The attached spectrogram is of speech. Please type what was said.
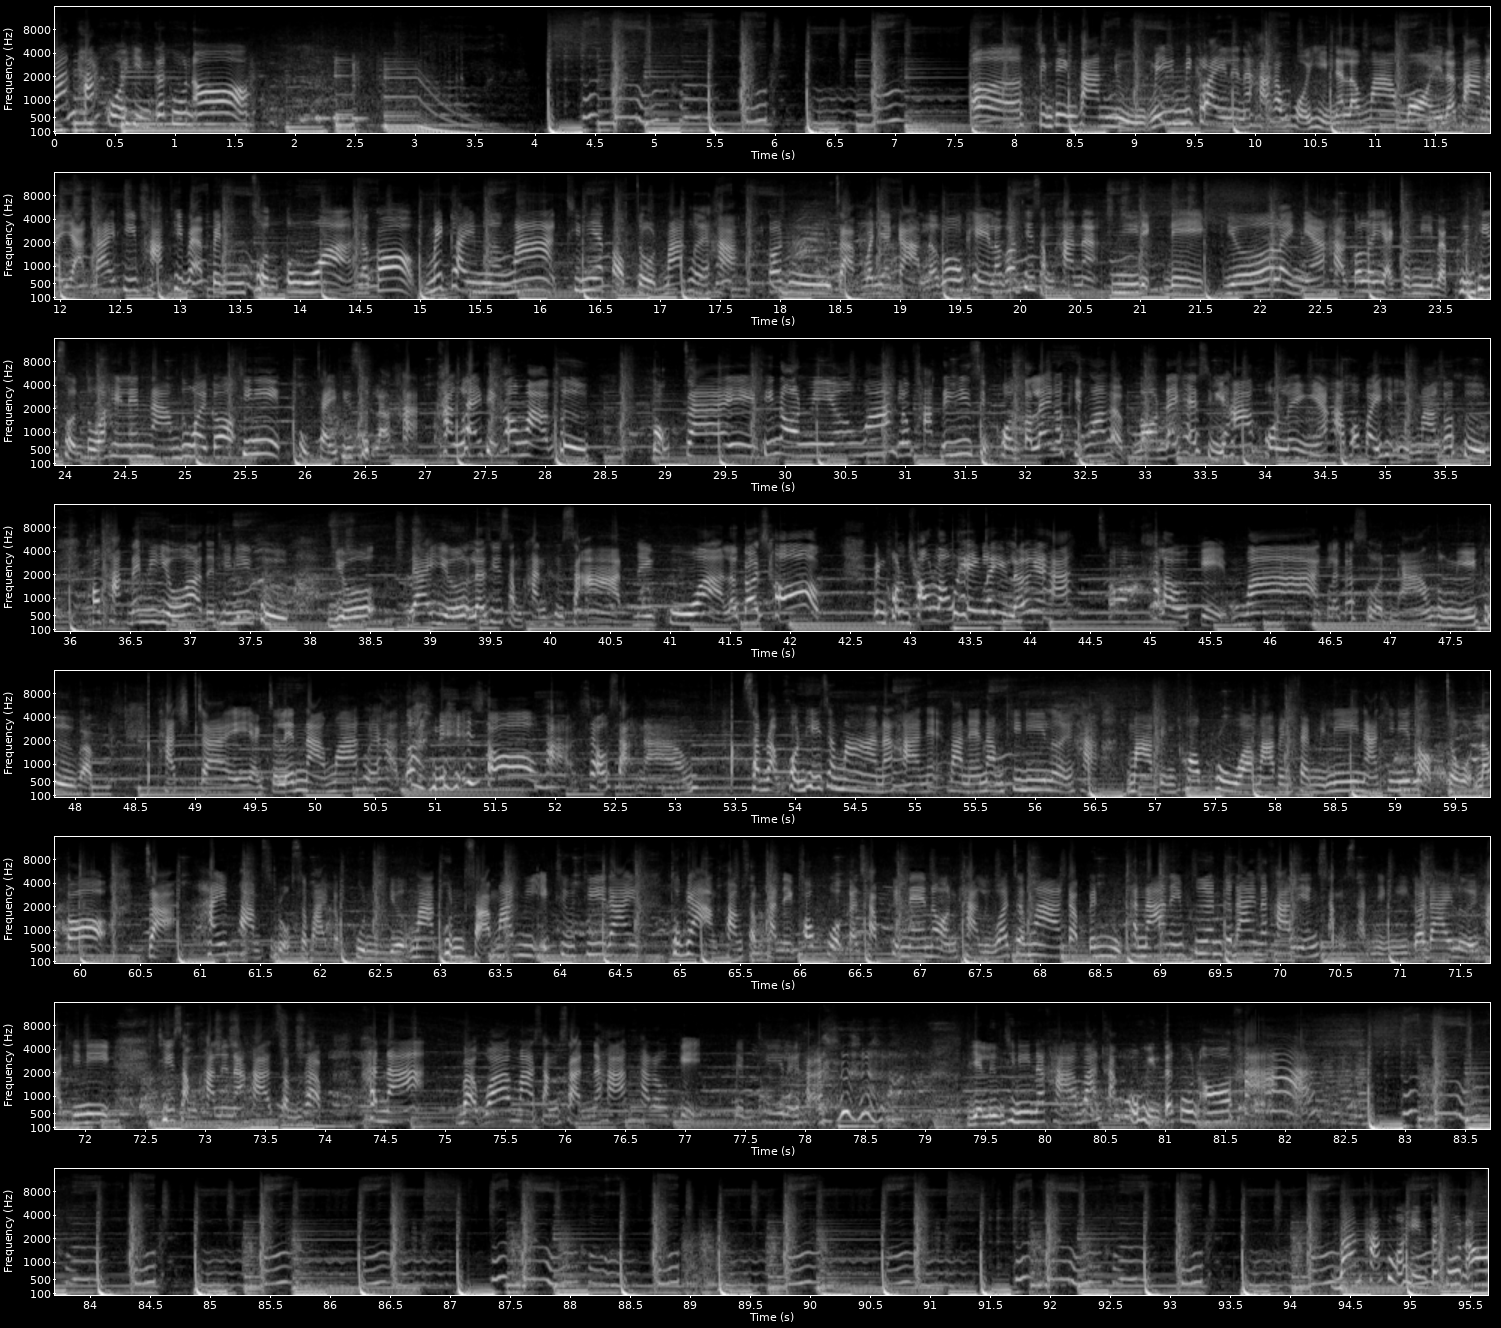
บ้านพักหัวหินตระกูลอเออจริงๆ ตาลอยู่ไม่ไม่ไกลเลยนะคะ กับหัวหินเนี่ยแล้วมาบ่อย แล้วตาลน่ะอยากได้ที่พักที่แบบเป็นส่วนตัว แล้วก็ไม่ไกลเมืองมากที่เนี่ยตอบโจทย์มากเลยค่ะ ก็ดูจากบรรยากาศแล้วก็โอเค แล้วก็ที่สำคัญอะมีเด็กๆ เยอะอะไรอย่างเงี้ยค่ะ ก็เลยอยากจะมีแบบพื้นที่ส่วนตัวให้เล่นน้ำด้วยก็ที่นี่ถูกใจที่สุดแล้วค่ะ ครั้งแรกที่เข้ามาคือตกใจ ก็คิดว่าแบบนอนได้แค่4ี่ห้าคนอะไรอย่างเงี้ยค่ะเพราะไปที่อื่นมาก็คือเขาพักได้ไม่เยอะอะแต่ที่นี่คือเยอะได้เยอะแล้วที่สำคัญคือสะอาดในครัวแล้วก็ชอบ เป็นคนชอบร้องเพลงอะไรอยู่แล้วไงคะชอบคาราโอเกะมากแล้วก็สวนน้ำตรงนี้คือแบบทัชใจอยากจะเล่นน้ำมากเลยค่ะ ตอนนี้ชอบค่ะชอบสระน้ำสำหรับคนที่จะมานะคะเนี่ยตาแนะนำที่นี่เลยค่ะ มาเป็นครอบครัวมาเป็นแฟมิลี่นะที่นี่ตอบโจทย์แล้วก็จะ ให้ความสะดวกสบายกับคุณเยอะมาก คุณสามารถมีแอคทิวิตี้ได้ทุกอย่างความสัมพันธ์ในครอบครัวกระชับขึ้นแน่นอนค่ะ หรือว่าจะมากับเป็นหมู่คณะในเพื่อนก็ได้นะคะ เลี้ยงสังสรรค์อย่างนี้ก็ได้เลยค่ะ ที่นี่ที่สำคัญเลยนะคะสำหรับคณะแบบว่ามาสังสรรค์นะคะคาราโอเกะเต็มที่เลยค่ะ อย่าลืมที่นี่นะคะ บ้านทักหัวหินตระกูลออค่ะ หัวหินตระกูลอ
